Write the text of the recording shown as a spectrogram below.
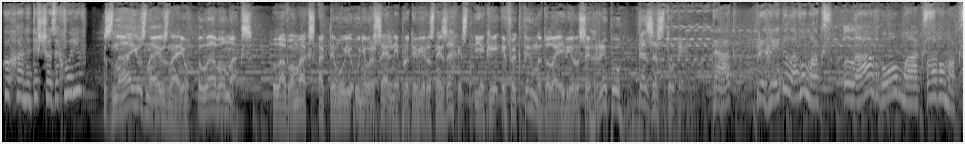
Кохане, ти що захворів? Знаю, знаю, знаю. Лавомакс. Лавомакс активує універсальний противірусний захист, який ефективно долає віруси грипу та застуди. Так, при грипі Лавомакс. Лавомакс. Лавомакс.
